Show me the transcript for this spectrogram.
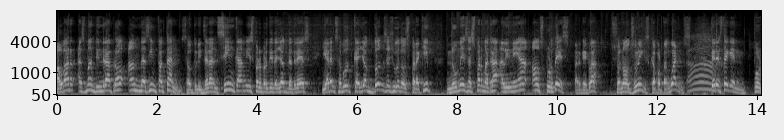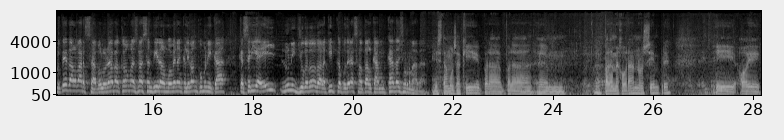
El bar es mantindrà, però amb desinfectant. S'autoritzaran 5 canvis per partit en lloc de 3 i ara hem sabut que en lloc d'11 jugadors per equip només es permetrà alinear els porters, perquè, clar, són els únics que porten guants. Ah. Ter Stegen, porter del Barça, valorava com es va sentir en el moment en què li van comunicar que seria ell l'únic jugador de l'equip que podrà saltar al camp cada jornada. Estamos aquí para, para, em, para mejorarnos siempre y hoy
